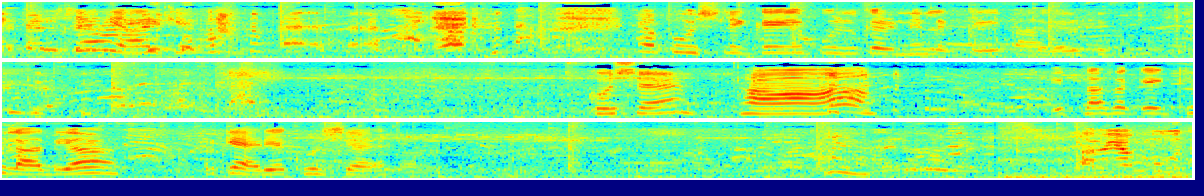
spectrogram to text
यार क्या? या पूछ ले गई पुल करने लग गई पागल से। खुश है? हाँ। इतना सा केक खिला दिया और कह रही है खुश है। अभी हम भूत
